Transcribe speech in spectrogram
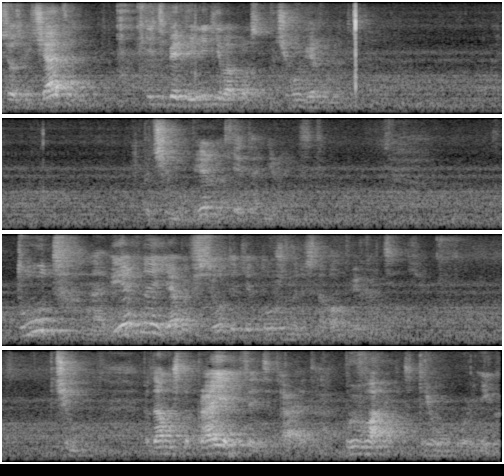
все замечательно. И теперь великий вопрос, почему верно это? Почему верно это неравенство? Тут, наверное, я бы все-таки тоже нарисовал две картинки. Почему? Потому что проекция тетраэдра бывает треугольник,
